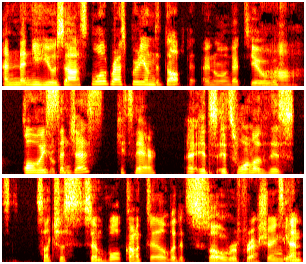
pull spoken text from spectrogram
And then you use a small raspberry on the top. I know that you ah, always beautiful. suggest. It's there. Uh, it's it's one of this such a simple cocktail, but it's so refreshing. Yeah. And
